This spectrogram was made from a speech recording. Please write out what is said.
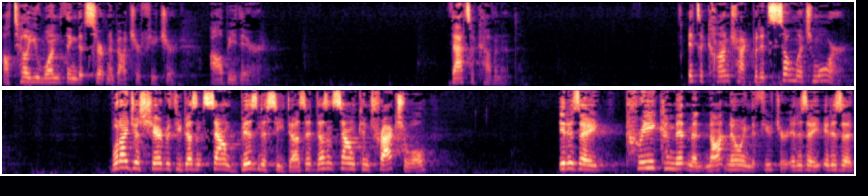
I'll tell you one thing that's certain about your future I'll be there. That's a covenant. It's a contract, but it's so much more. What I just shared with you doesn't sound businessy, does it? Doesn't sound contractual. It is a pre commitment, not knowing the future. It is, a, it is a,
